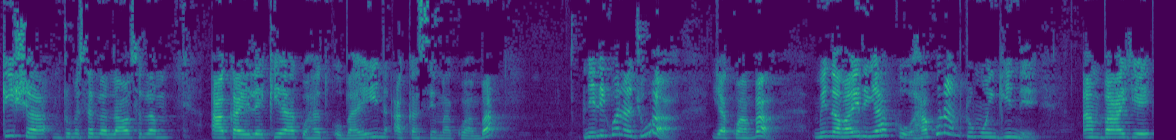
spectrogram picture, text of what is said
Kisha mtume salallahu salam akaelekea kwa hat ubain akasema kwamba nilikuwa najua ya kwamba mina ghairi yako hakuna mtu mwingine ambaye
